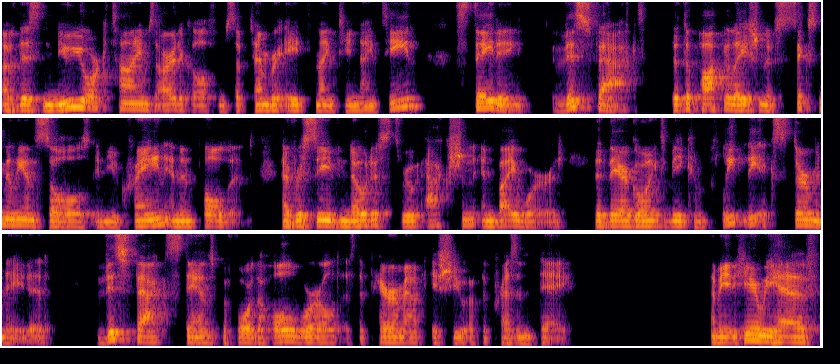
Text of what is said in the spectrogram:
of this New York Times article from September 8, 1919, stating this fact that the population of 6 million souls in Ukraine and in Poland have received notice through action and by word that they are going to be completely exterminated this fact stands before the whole world as the paramount issue of the present day. I mean, here we have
